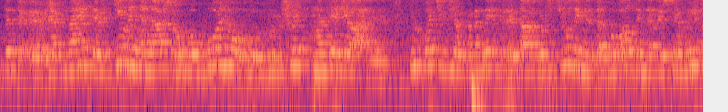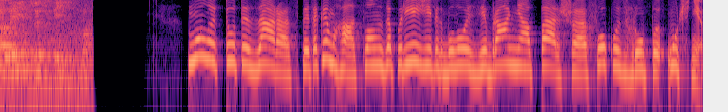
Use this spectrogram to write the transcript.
це е, як знаєте, втілення нашого болю в щось матеріальне. Ми хочемо, щоб про них також чули, не забували не лише ми, але й суспільство. Молодь тут і зараз. Під таким гаслом в Запоріжжі відбулось зібрання першої фокус групи учнів.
